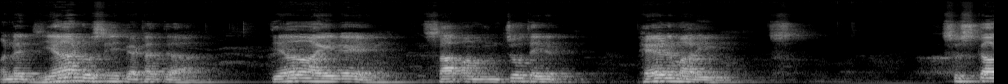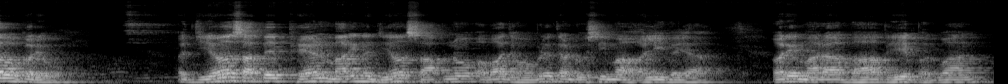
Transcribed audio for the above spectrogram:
અને જ્યાં ડોશી બેઠા હતા, ત્યાં આવીને સાપ આમ ઊંચો થઈને ફેણ મારી સુસ્કારો કર્યો. જ્યાં સાપે ફેણ મારીને જ્યાં સાપનો અવાજ સાંભળ્યો, ત્યાં ડોશીમાં હલી ગયા. અરે મારા બાપ, હે ભગવાન,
